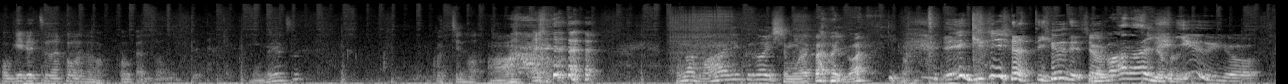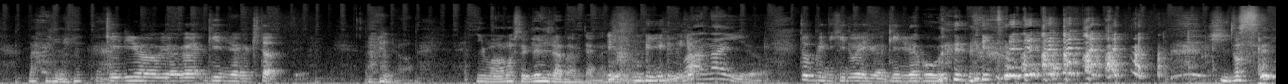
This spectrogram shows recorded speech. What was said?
お下劣な方の方かと思って。もめつこっちの。ああそんな周りくどいしてもらえたら言わないよ。えゲリラって言うでしょ？言わないよ言うよ。何？ゲリラがゲリラが来たって。何が？今あの人ゲリラだみたいな。言言わないよ。特にひどい日はゲリラ豪雨って言って。ひどすぎる。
